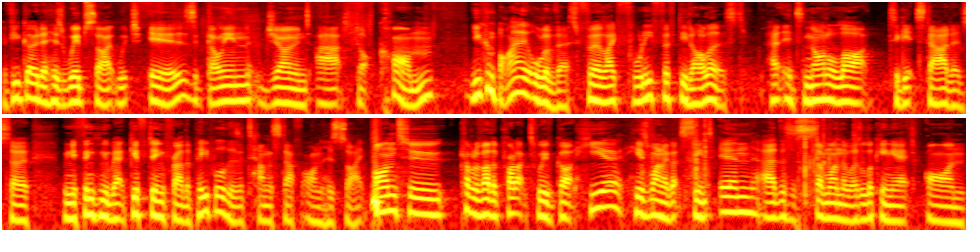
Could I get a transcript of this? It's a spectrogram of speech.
If you go to his website, which is glennjonesart.com, you can buy all of this for like $40, $50. Uh, it's not a lot to get started. So when you're thinking about gifting for other people, there's a ton of stuff on his site. On to a couple of other products we've got here. Here's one I got sent in. Uh, this is someone that was looking at on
